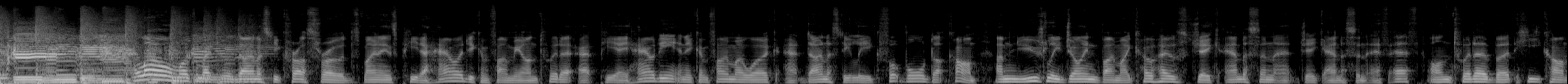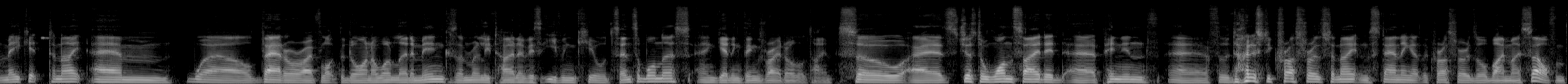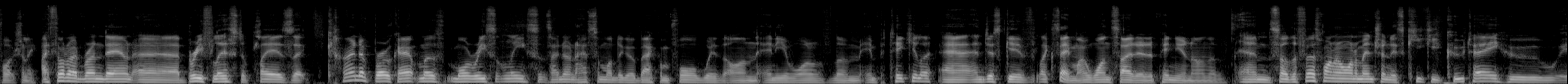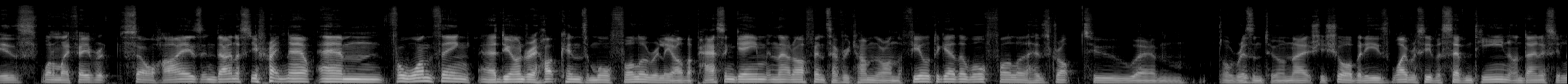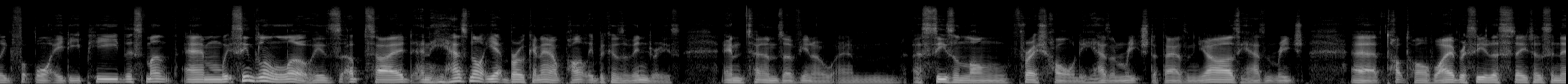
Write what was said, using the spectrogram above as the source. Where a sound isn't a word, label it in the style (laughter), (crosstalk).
Hello and welcome back to the Dynasty Crossroads. My name is Peter Howard. You can find me on Twitter at PA Howdy, and you can find my work at dynastyleaguefootball.com. I'm usually joined by my co-host Jake Anderson at Jake Anderson FF on Twitter, but he can't make it tonight. Um, well, that or I've locked the door and I won't let him in because I'm really tired of his even-keeled sensibleness and getting things right all the time. So uh, it's just a one-sided uh, opinion uh, for the (laughs) Dynasty Crossroads tonight and standing at the crossroads all by myself, unfortunately. I thought I'd run down a brief list of players that kind of broke out most, more recently since I don't have someone to go back and forth with on any one of them in particular and just give, like say, my one-sided opinion on them. And so the first one I want to mention is Keke Coutee, who is one of my favorite sell highs in Dynasty (laughs) right now. Um, for one thing, uh, DeAndre Hopkins and Will Fuller really are the passing game in that offense. Every time they're on the field together, Will Fuller has dropped to um, or risen to, I'm not actually sure, but he's wide receiver 17 on Dynasty League Football ADP this month, um, which seems a little low. His upside, and he has not yet broken out, partly because of injuries, in terms of, you know, um, a season long threshold. He hasn't reached a thousand yards, he hasn't reached uh, top 12 wide receiver status in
